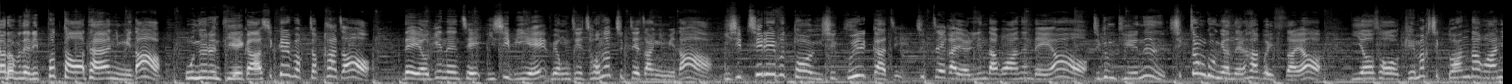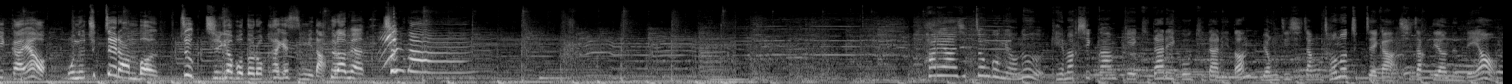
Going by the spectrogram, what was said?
여러분의 리포터 다현입니다. 오늘은 뒤에가 시끌벅적하죠? 네, 여기는 제22회 명지 전어축제장입니다. 27일부터 29일까지 축제가 열린다고 하는데요. 지금 뒤에는 식전 공연을 하고 있어요. 이어서 개막식도 한다고 하니까요. 오늘 축제를 한번 쭉 즐겨보도록 하겠습니다. 그러면 출발! 화려한 식전 공연 후 개막식과 함께 기다리고 기다리던 명지시장 전어축제가 시작되었는데요.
